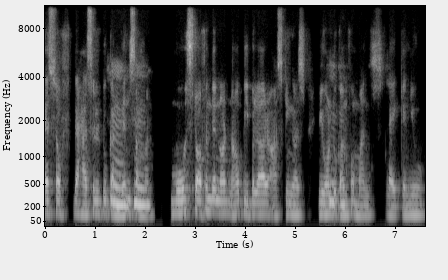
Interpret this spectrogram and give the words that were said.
less of the hassle to convince mm-hmm. someone most often than not now people are asking us we want mm-hmm. to come mm-hmm. for months like can you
